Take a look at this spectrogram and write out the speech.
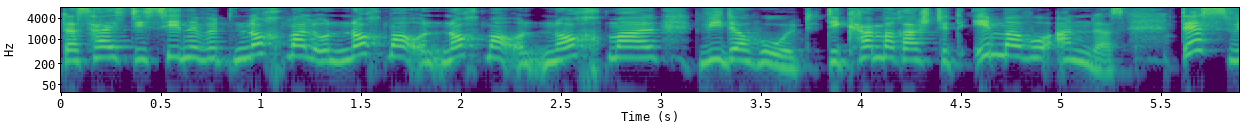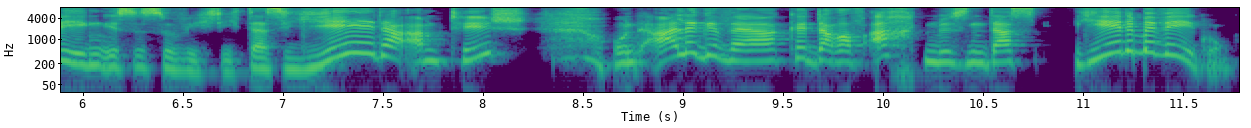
Das heißt, die Szene wird noch mal und noch mal und noch mal und noch mal wiederholt. Die Kamera steht immer woanders. Deswegen ist es so wichtig, dass jeder am Tisch und alle Gewerke darauf achten müssen, dass jede Bewegung,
